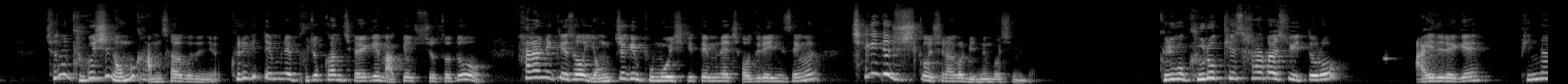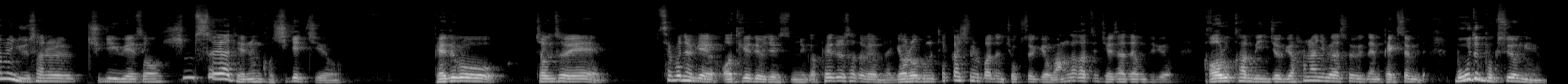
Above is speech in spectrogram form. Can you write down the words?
저는 그것이 너무 감사하거든요. 그렇기 때문에 부족한 저에게 맡겨주셨어도 하나님께서 영적인 부모이시기 때문에 저들의 인생을 책임져 주실 것이라는 걸 믿는 것입니다. 그리고 그렇게 살아갈 수 있도록 아이들에게 빛나는 유산을 주기 위해서 힘써야 되는 것이겠지요. 베드로 전서에 세 번역에 어떻게 되어져 있습니까? 베드로 사도가 합니다. 여러분은 택하심을 받은 족속이요 왕과 같은 제사장들이요 거룩한 민족이요 하나님의 소유된 백성입니다. 모두 복수형이에요.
